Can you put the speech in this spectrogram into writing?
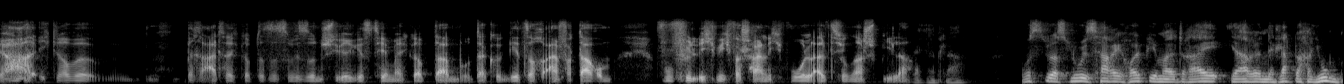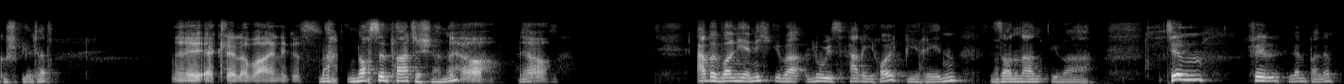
Ja, ich glaube, Berater, ich glaube, das ist sowieso ein schwieriges Thema. Ich glaube, da, da geht es auch einfach darum, wo fühle ich mich wahrscheinlich wohl als junger Spieler. Ja klar. Wusstest du, dass Louis Harry Holtby mal drei Jahre in der Gladbacher Jugend gespielt hat? Nee, erklärt aber einiges. Macht ihn noch sympathischer, ne? Ja, ja. ja. Aber wir wollen hier nicht über Louis Harry Holtby reden, sondern über Tim Phil Lemperle.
